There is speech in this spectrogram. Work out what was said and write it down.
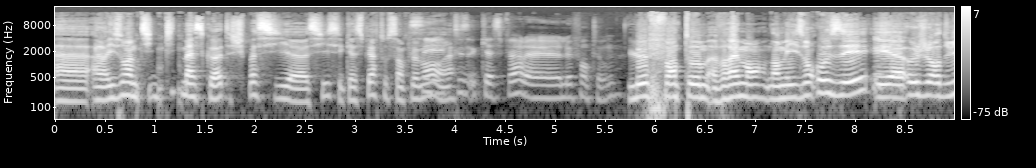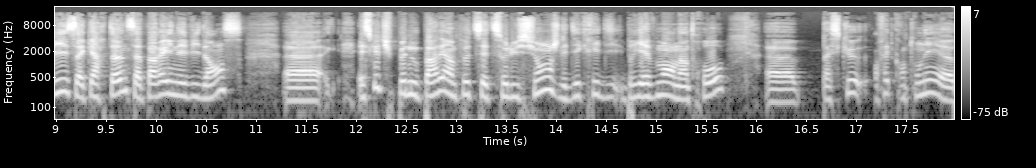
euh, alors ils ont un petit, une petite mascotte. Je sais pas si, si c'est Casper tout simplement. Casper, le, fantôme. Le fantôme, vraiment. Non, mais ils ont osé et aujourd'hui ça cartonne, ça paraît une évidence. Est-ce que tu peux nous parler un peu de cette solution? Je l'ai décrit brièvement en intro parce que en fait quand on est euh,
